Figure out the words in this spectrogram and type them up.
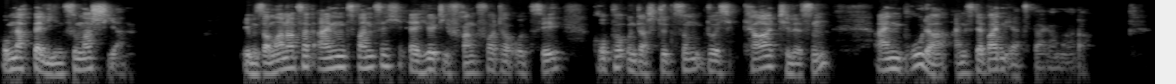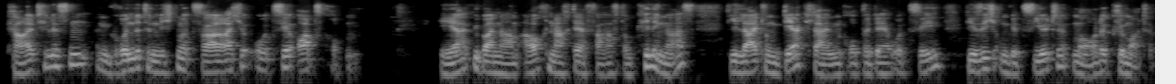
um nach Berlin zu marschieren. Im Sommer 1921 erhielt die Frankfurter OC-Gruppe Unterstützung durch Karl Tillissen, einen Bruder eines der beiden Erzberger Mörder. Karl Tillissen gründete nicht nur zahlreiche OC-Ortsgruppen. Er übernahm auch nach der Verhaftung Killingers die Leitung der kleinen Gruppe der OC, die sich um gezielte Morde kümmerte.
